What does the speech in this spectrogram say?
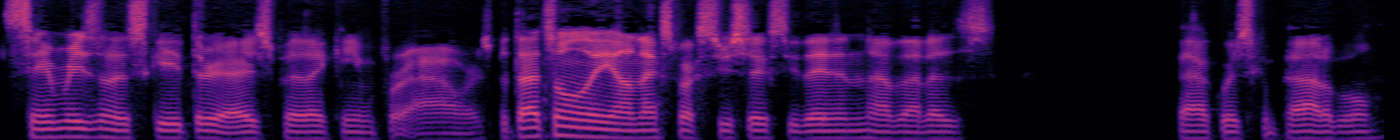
Same reason as Skate 3. I just play that game for hours, but that's only on Xbox 360. They didn't have that as backwards compatible.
